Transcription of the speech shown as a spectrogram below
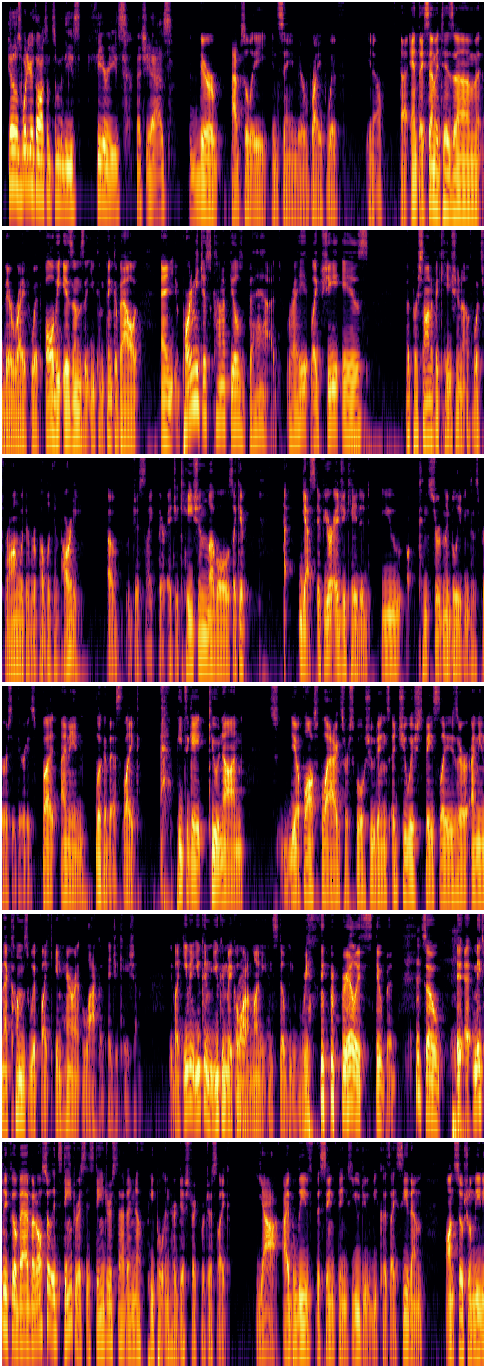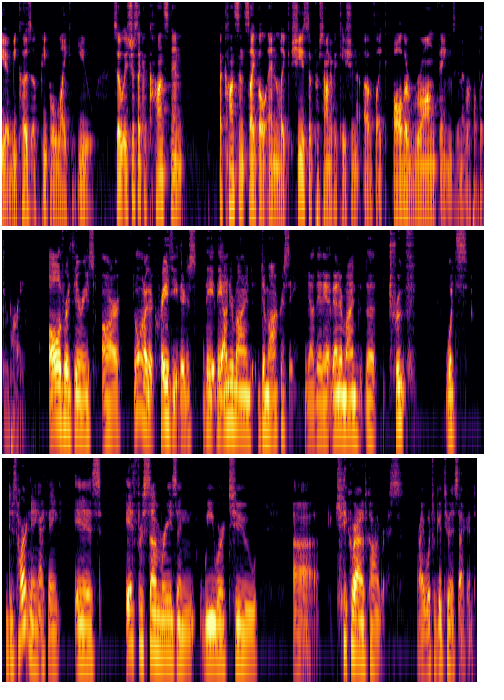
Hills, what are your thoughts on some of these theories that she has? They're absolutely insane. They're rife with you know, uh, anti-Semitism. They're rife with all the isms that you can think about, and part of me just kind of feels bad, right? Like she is the personification of what's wrong with the Republican Party, of just like their education levels. Like if, uh, yes, if you're educated, you can certainly believe in conspiracy theories. But I mean, look at this, like Pizzagate, QAnon you know false flags for school shootings a jewish space laser. I mean that comes with like inherent lack of education. Like even you can you can make a right. lot of money and still be really really stupid. So it, it, makes me feel bad but also it's dangerous. It's dangerous that enough people in her district were just like yeah i believe the same things you do because i see them on social media because of people like you. So it's just like a constant a constant cycle and like she's a personification of like all the wrong things in the Republican Party. All of her theories are no longer they're crazy, they're just they they undermine democracy. You know, they they, they undermine the truth. What's disheartening, I think, is if for some reason we were to uh, kick her out of Congress, right, which we'll get to in a second,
